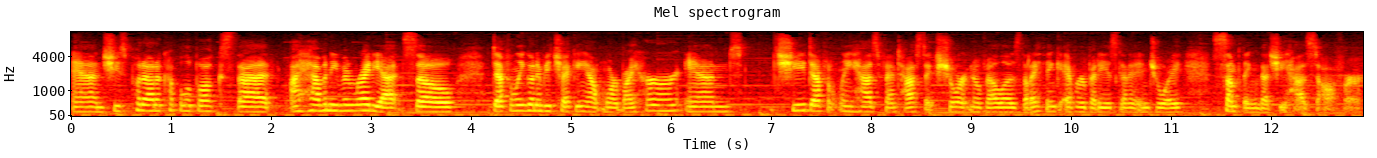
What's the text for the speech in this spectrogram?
and she's put out a couple of books that I haven't even read yet. So definitely going to be checking out more by her and she definitely has fantastic short novellas that I think everybody is going to enjoy something that she has to offer.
